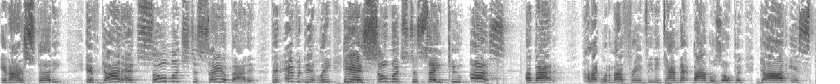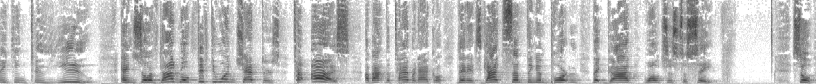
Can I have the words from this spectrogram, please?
in our study? If God had so much to say about it, then evidently He has so much to say to us about it. I like one of my friends, anytime that Bible's open, God is speaking to you. And so if God wrote 51 chapters to us about the tabernacle, then it's got something important that God wants us to see. So,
